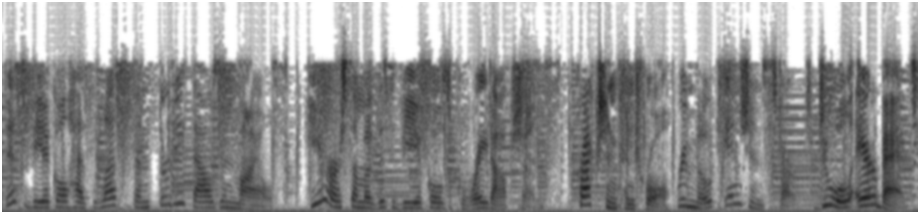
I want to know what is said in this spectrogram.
This vehicle has less than 30,000 miles. Here are some of this vehicle's great options. Traction control, remote engine start, dual airbags,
